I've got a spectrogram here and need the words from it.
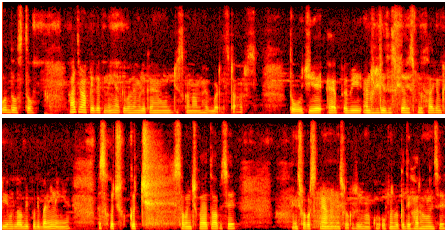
तो दोस्तों, आज मैं आपके लिए एक नई ऐप के बारे में लेकर आया हूँ, जिसका नाम है बटल स्टार्स तो ये ऐप अभी अनरिलीज इसलिए इसमें है क्योंकि ये मतलब अभी पूरी बनी नहीं है। बस कुछ कुछ सा बन चुका है तो आप इसे इंस्टॉल कर सकते हैं। मैं इंस्टॉल कर रही हूँ, आपको ओपन करके दिखा रहा हूँ इसे।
